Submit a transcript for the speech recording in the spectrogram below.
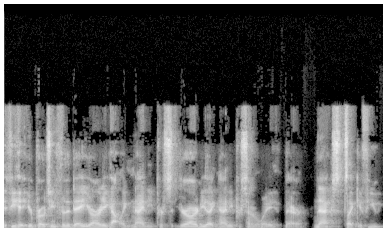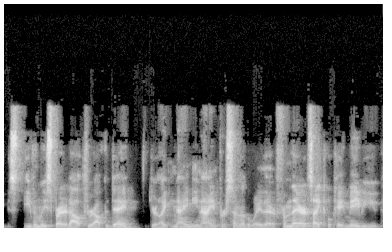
if you hit your protein for the day, you already got like 90%, you're already like 90% of the way there. Next, it's like if you evenly spread it out throughout the day, you're like 99% of the way there. From there, it's like, okay, maybe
